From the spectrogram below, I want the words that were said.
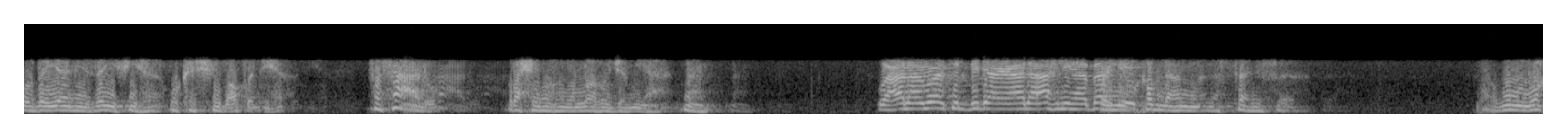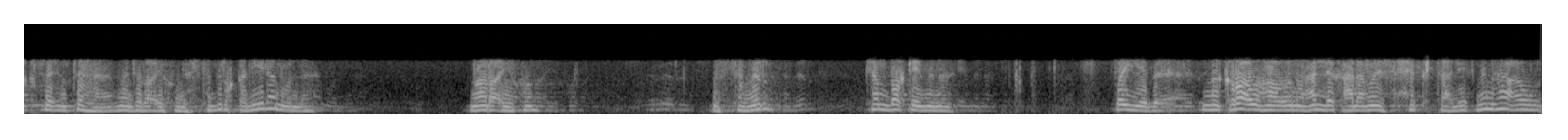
وبيان زيفها وكشف باطلها ففعلوا. رحمهم الله جميعا. نعم. وعلامات البدع على أهلها باقية طيب قبل أن نستأنف أظن الوقت انتهى. ما رأيكم نستمر قليلا ولا؟ ما رأيكم؟ نستمر. كم بقي من طيب نقرأها ونعلق على ما يستحق التعليق منها أو؟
